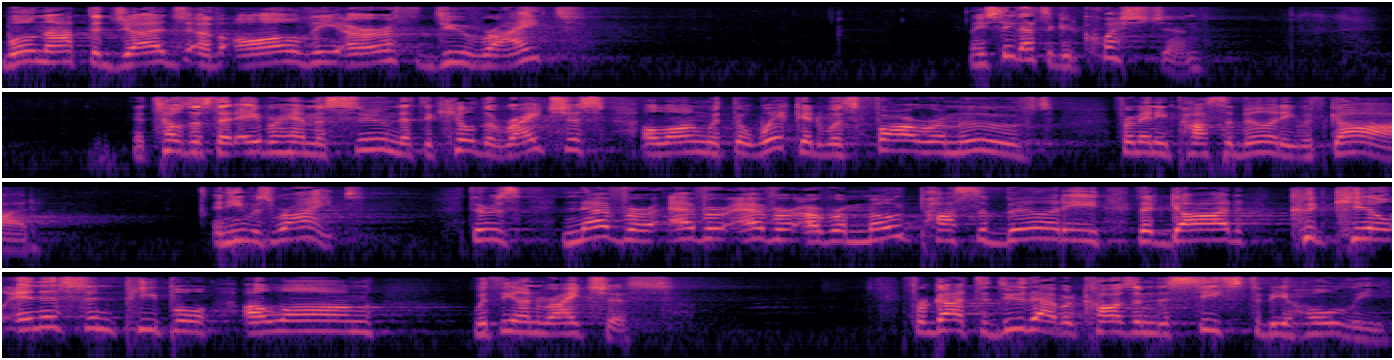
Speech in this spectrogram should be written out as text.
Will not the judge of all the earth do right? Now you see, that's a good question. It tells us that Abraham assumed that to kill the righteous along with the wicked was far removed from any possibility with God. And he was right. There was never, ever, ever a remote possibility that God could kill innocent people along with the unrighteous. For God to do that would cause him to cease to be holy.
